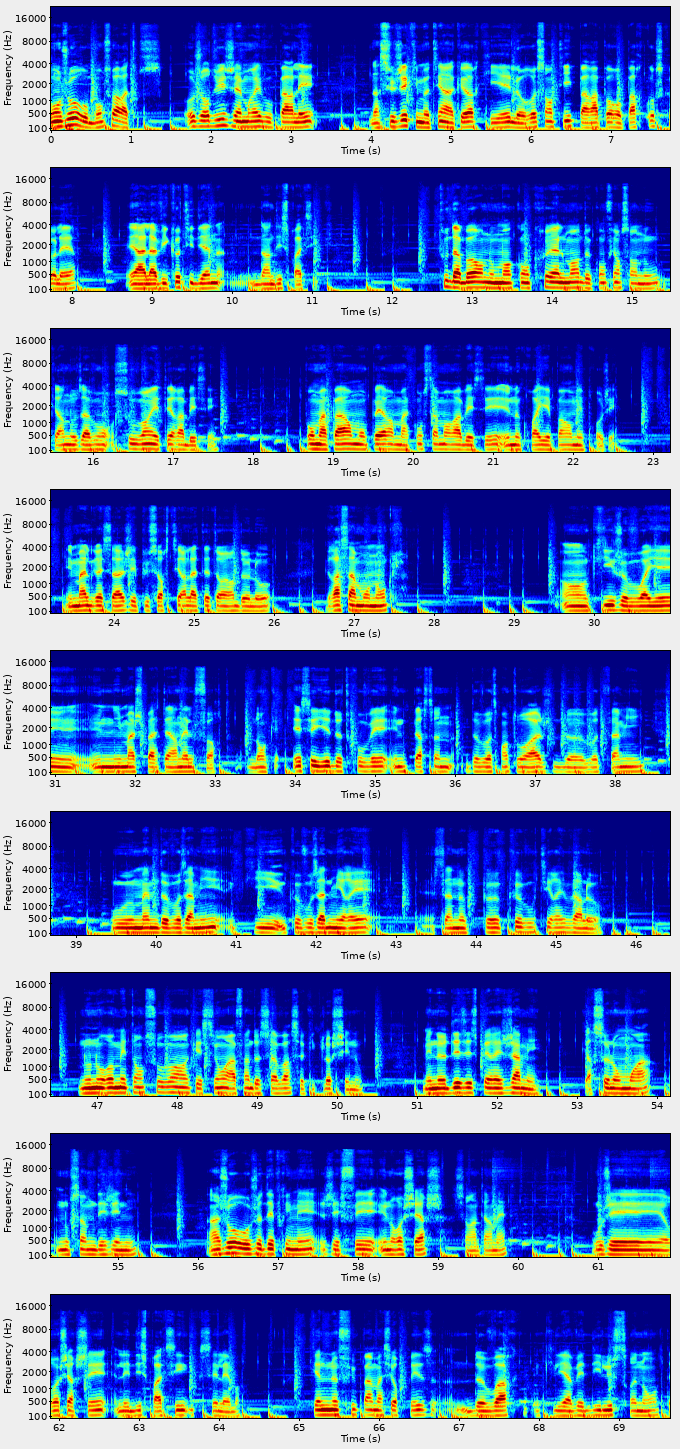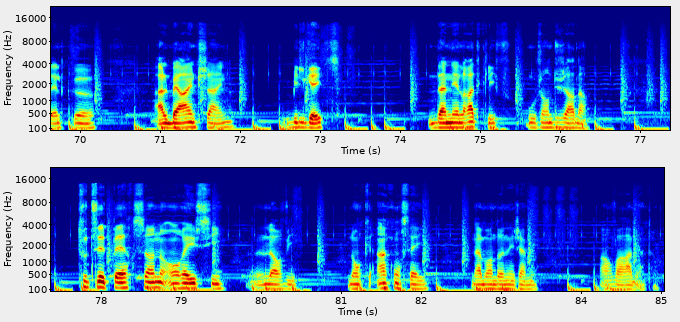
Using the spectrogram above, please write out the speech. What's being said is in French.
Bonjour ou bonsoir à tous. Aujourd'hui, j'aimerais vous parler d'un sujet qui me tient à cœur qui est le ressenti par rapport au parcours scolaire et à la vie quotidienne d'un dyspraxique. Tout d'abord, nous manquons cruellement de confiance en nous car nous avons souvent été rabaissés. Pour ma part, mon père m'a constamment rabaissé et ne croyait pas en mes projets. Et malgré ça, j'ai pu sortir la tête hors de l'eau grâce à mon oncle en qui je voyais une image paternelle forte. Donc essayez de trouver une personne de votre entourage, de votre famille ou même de vos amis qui, que vous admirez. Ça ne peut que vous tirer vers le haut. Nous nous remettons souvent en question afin de savoir ce qui cloche chez nous. Mais ne désespérez jamais, car selon moi, nous sommes des génies un jour où je déprimais, j'ai fait une recherche sur internet où j'ai recherché les dyspraxies célèbres. Quelle ne fut pas ma surprise de voir qu'il y avait d'illustres noms tels que Albert Einstein, Bill Gates, Daniel Radcliffe ou Jean Dujardin. Toutes ces personnes ont réussi leur vie. Donc un conseil, n'abandonnez jamais. Au revoir, à bientôt.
